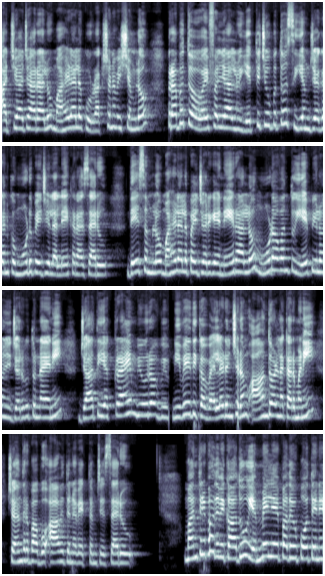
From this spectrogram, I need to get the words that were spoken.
అత్యాచారాలు మహిళలకు రక్షణ విషయంలో ప్రభుత్వ వైఫల్యాలను ఎత్తిచూపుతూ సీఎం జగన్కు మూడు పేజీల లేఖ రాశారు. దేశంలో మహిళలపై జరిగే నేరాల్లో మూడో వంతు ఏపీలోని జరుగుతున్నాయని జాతీయ క్రైమ్ బ్యూరో నివేదిక వెల్లడించడం ఆందోళనకరమని చంద్రబాబు ఆవేదన వ్యక్తం చేశారు. మంత్రి పదవి కాదు ఎమ్మెల్యే పదవి పోతేనే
